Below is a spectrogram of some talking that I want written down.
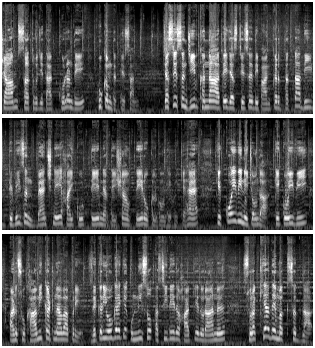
ਸ਼ਾਮ 7 ਵਜੇ ਤੱਕ ਖੋਲਣ ਦੇ ਹੁਕਮ ਦਿੱਤੇ ਸਨ। ਜਸਟਿਸ ਸੰਜੀਵ ਖੰਨਾ ਅਤੇ ਜਸਟਿਸ ਦੀਪਾਂਕਰ ਦੱਤਾ ਦੀ ਡਿਵੀਜ਼ਨ ਬੈਂਚ ਨੇ ਹਾਈ ਕੋਰਟ ਦੇ ਨਿਰਦੇਸ਼ਾਂ ਉੱਤੇ ਰੋਕ ਲਗਾਉਂਦੇ ਹੋਏ ਕਿਹਾ ਹੈ ਕਿ ਕੋਈ ਵੀ ਨਹੀਂ ਚਾਹੁੰਦਾ ਕਿ ਕੋਈ ਵੀ ਅਣਸੁਖਾਵੀ ਘਟਨਾ ਵਾਪਰੇ। ਜ਼ਿਕਰਯੋਗ ਹੈ ਕਿ 1980 ਦੇ ਦਹਾਕੇ ਦੌਰਾਨ ਸੁਰੱਖਿਆ ਦੇ ਮਕਸਦ ਨਾਲ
